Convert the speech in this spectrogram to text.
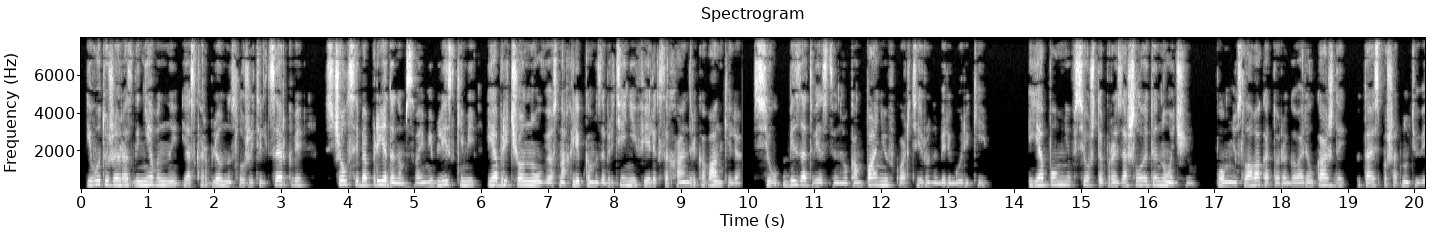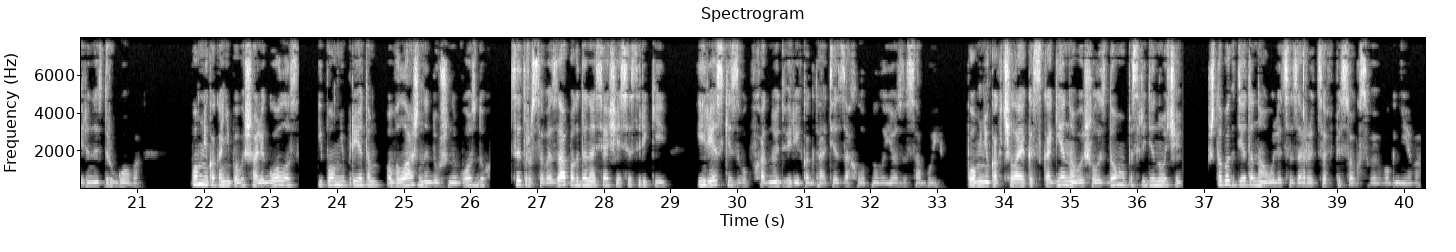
и вот уже разгневанный и оскорбленный служитель церкви счел себя преданным своими близкими и обреченно увез на хлипком изобретении Феликса Хандрика Ванкеля всю безответственную компанию в квартиру на берегу реки. И я помню все, что произошло этой ночью, помню слова, которые говорил каждый, пытаясь пошатнуть уверенность другого. Помню, как они повышали голос, и помню при этом влажный душный воздух, цитрусовый запах, доносящийся с реки, и резкий звук входной двери, когда отец захлопнул ее за собой. Помню, как человек из Скагена вышел из дома посреди ночи, чтобы где-то на улице зарыться в песок своего гнева.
